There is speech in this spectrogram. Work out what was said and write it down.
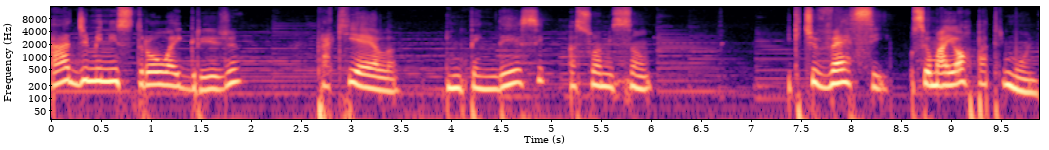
administrou a igreja para que ela entendesse a sua missão e que tivesse o seu maior patrimônio,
